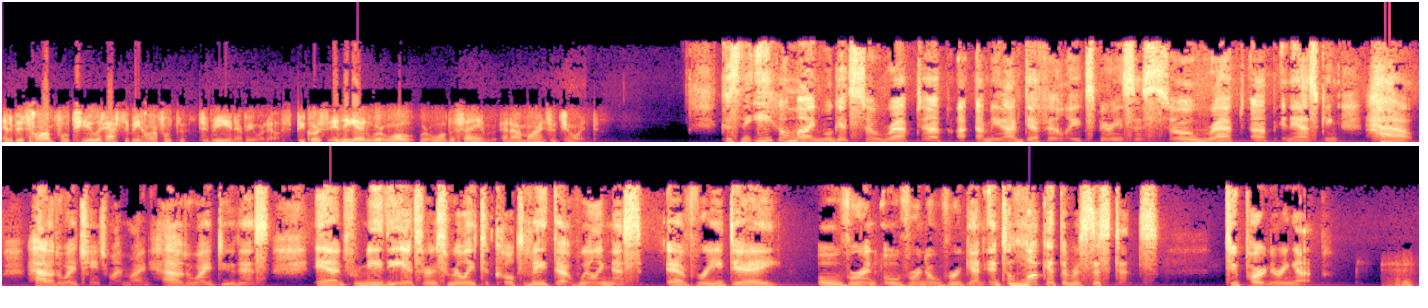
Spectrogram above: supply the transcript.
And if it's harmful to you, it has to be harmful to, to me and everyone else. Because in the end, we're all we're all the same, and our minds are joined. Because the ego mind will get so wrapped up. I, I mean, I've definitely experienced this. So wrapped up in asking, how? How do I change my mind? How do I do this? And for me, the answer is really to cultivate that willingness every day, over and over and over again, and to look at the resistance to partnering up. Mm-hmm.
